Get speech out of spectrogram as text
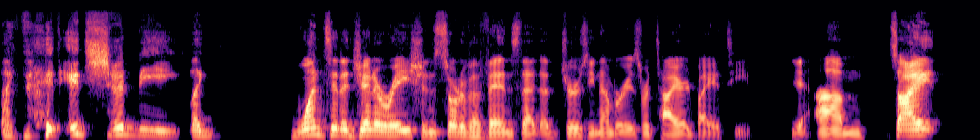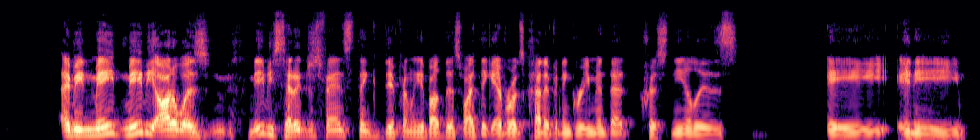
like it, it should be like once in a generation sort of events that a jersey number is retired by a team. Yeah. Um. So I, I mean, maybe maybe Ottawa's maybe Senators fans think differently about this, but I think everyone's kind of in agreement that Chris Neil is a in a,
